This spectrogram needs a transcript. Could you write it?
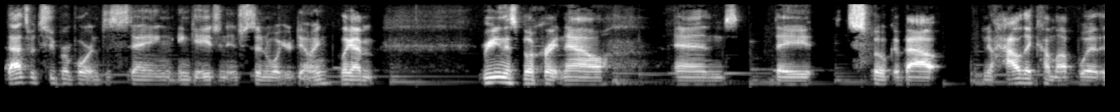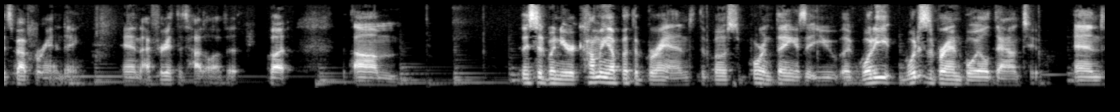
that's what's super important to staying engaged and interested in what you're doing. Like I'm reading this book right now, and they spoke about you know how they come up with it's about branding, and I forget the title of it, but um, they said when you're coming up with a brand, the most important thing is that you like what do you what does the brand boil down to? And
